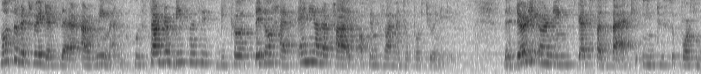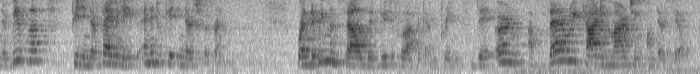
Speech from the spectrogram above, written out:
Most of the traders there are women who start their businesses because they don't have any other type of employment opportunities. Their daily earnings get fed back into supporting their business, feeding their families and educating their children. When the women sell the beautiful African prints, they earn a very tiny margin on their sales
